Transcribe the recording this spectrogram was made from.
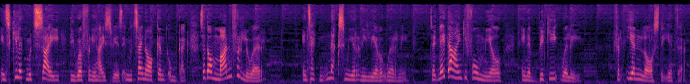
en skielik moet sy die hoof van die huis wees en moet sy na haar kind omkyk. Sy het haar man verloor en sy het niks meer in die lewe oor nie. Sy het net 'n handjie vol meel en 'n bietjie olie vir een laaste ete.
